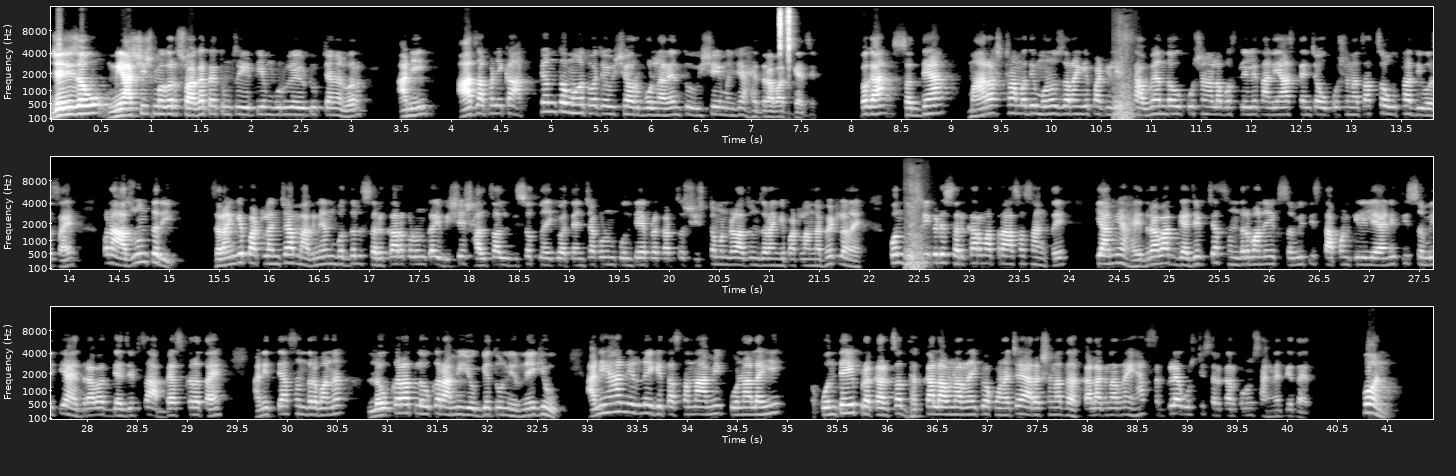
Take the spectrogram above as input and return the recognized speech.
जय जिजाऊ मी आशिष मगर. स्वागत आहे तुमचं एटीएम गुरु या युट्यूब चॅनलवर आणि आज आपण एका अत्यंत महत्त्वाच्या विषयावर बोलणार आहे. तो विषय म्हणजे हैदराबाद गॅझेट. बघा सध्या महाराष्ट्रामध्ये मनोज जरांगे पाटील हे सहाव्यांदा उपोषणाला बसलेले आहेत आणि आज त्यांच्या उपोषणाचा चौथा दिवस आहे. पण अजून तरी जरांगे पाटलांच्या मागण्यांबद्दल सरकारकडून काही विशेष हालचाल दिसत नाही किंवा त्यांच्याकडून कोणत्याही प्रकारचं शिष्टमंडळ अजून जरांगे पाटलांना भेटलं नाही. पण दुसरीकडे सरकार मात्र असं सांगतंय की आम्ही हैदराबाद गॅजेटच्या संदर्भाने एक समिती स्थापन केलेली आहे आणि ती समिती हैदराबाद गॅजेटचा अभ्यास करत आहे आणि त्या संदर्भानं लवकरात लवकर आम्ही योग्य तो निर्णय घेऊ. आणि हा निर्णय घेत असताना आम्ही कोणालाही कोणत्याही प्रकारचा धक्का लावणार नाही किंवा कोणाच्या आरक्षणात धक्का लागणार नाही ह्या सगळ्या गोष्टी सरकारकडून सांगण्यात येत आहेत. पण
